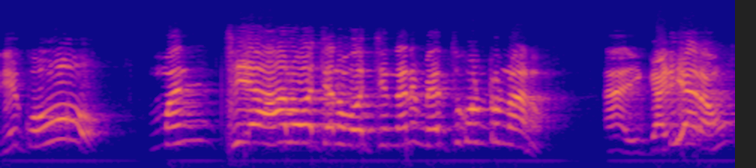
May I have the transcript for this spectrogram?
నీకు మంచి ఆలోచన వచ్చిందని మెచ్చుకుంటున్నాను. ఆ, ఈ గడియారం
